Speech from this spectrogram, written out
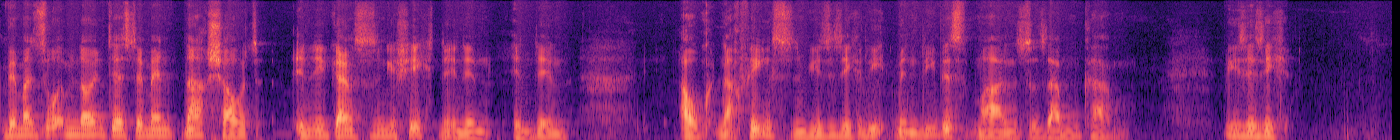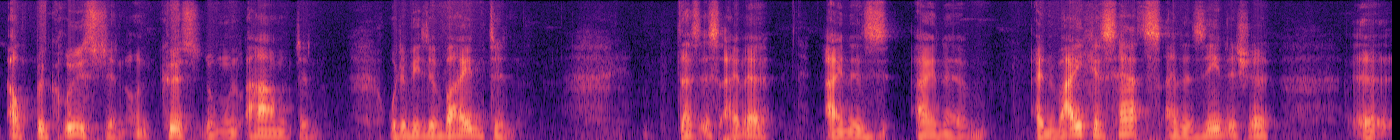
Wenn man so im Neuen Testament nachschaut, in die ganzen Geschichten, in den, in den auch nach Pfingsten, wie sie sich mit Liebesmalen zusammenkamen, wie sie sich auch begrüßten und küssten und umarmten oder wie sie weinten, das ist eine, eine, eine, ein weiches Herz, eine seelische, äh,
